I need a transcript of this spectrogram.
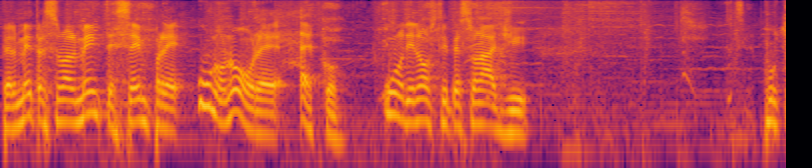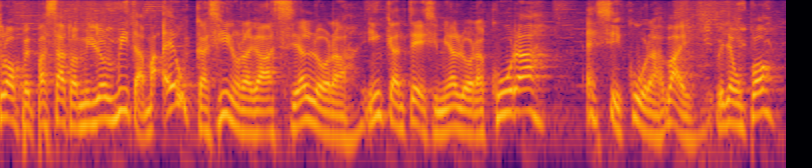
per me personalmente è sempre un onore. Ecco, uno dei nostri personaggi purtroppo è passato a miglior vita, ma è un casino ragazzi. Allora, incantesimi, allora, cura. Eh sì, cura, vai, vediamo un po'.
